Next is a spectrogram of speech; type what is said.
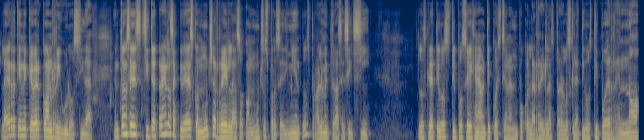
La R tiene que ver con rigurosidad. Entonces, si te atraen las actividades con muchas reglas o con muchos procedimientos, probablemente te vas a decir sí. Los creativos tipo C generalmente cuestionan un poco las reglas, pero los creativos tipo R no.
